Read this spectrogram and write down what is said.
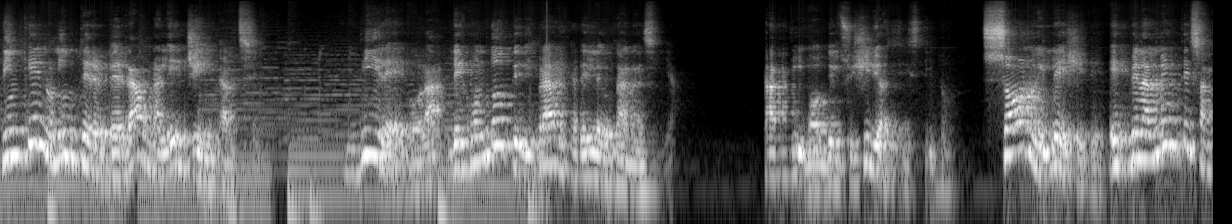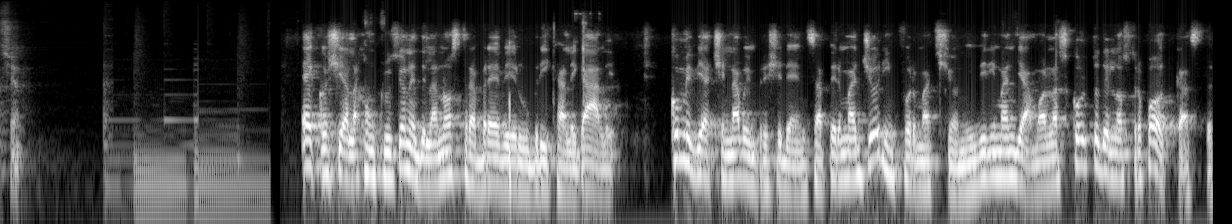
finché non interverrà una legge in tal di regola le condotte di pratica dell'eutanasia attiva o del suicidio assistito sono illecite e penalmente sanzionate. Eccoci alla conclusione della nostra breve rubrica legale. Come vi accennavo in precedenza, per maggiori informazioni vi rimandiamo all'ascolto del nostro podcast,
